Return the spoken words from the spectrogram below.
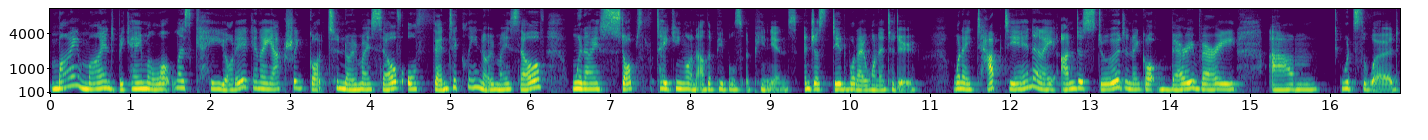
my mind became a lot less chaotic and I actually got to know myself, authentically know myself, when I stopped taking on other people's opinions and just did what I wanted to do when I tapped in and I understood and I got very, very, um, what's the word?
